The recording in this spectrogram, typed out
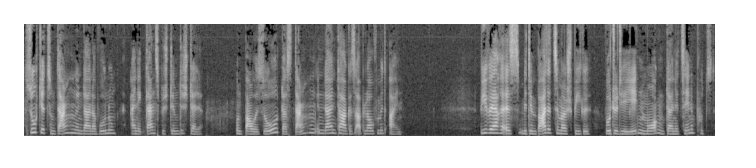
Such dir zum Danken in deiner Wohnung eine ganz bestimmte Stelle und baue so das Danken in deinen Tagesablauf mit ein. Wie wäre es mit dem Badezimmerspiegel, wo du dir jeden Morgen deine Zähne putzt?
